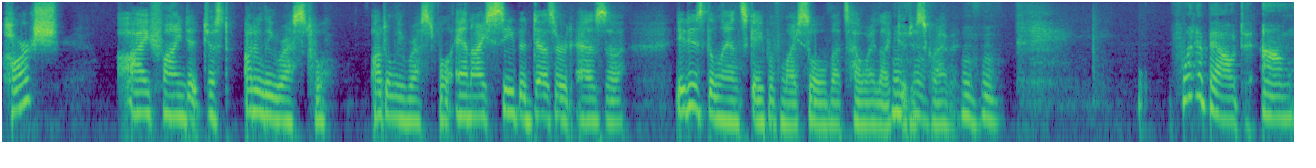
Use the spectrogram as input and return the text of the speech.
harsh, I find it just utterly restful, utterly restful. And I see the desert as a, it is the landscape of my soul. That's how I like mm-hmm. to describe it. Mm-hmm. What about um,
